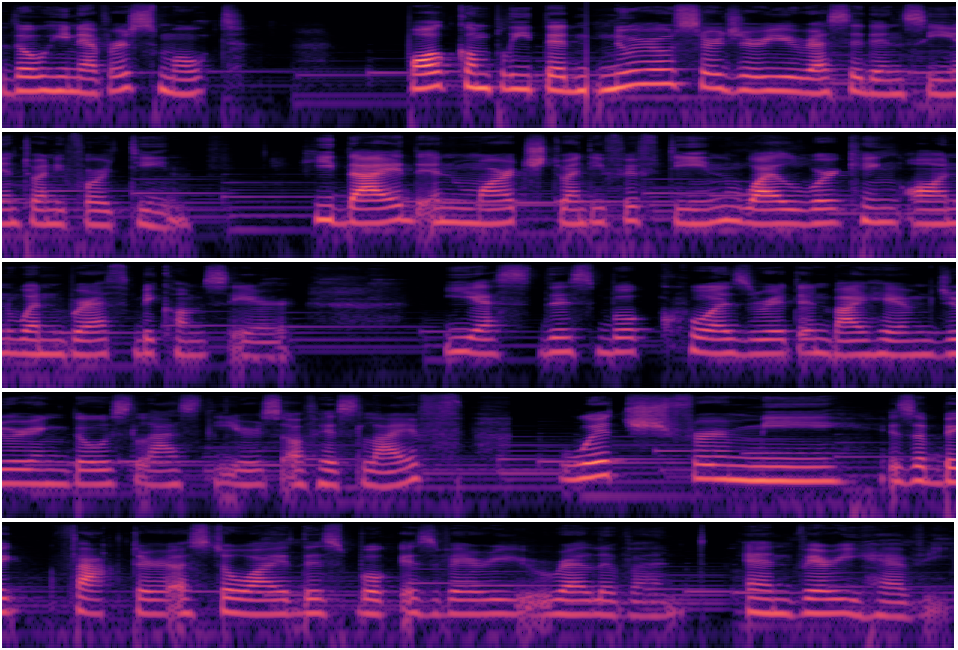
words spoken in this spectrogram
though he never smoked. Paul completed neurosurgery residency in 2014. He died in March 2015 while working on When Breath Becomes Air. Yes, this book was written by him during those last years of his life, which for me is a big factor as to why this book is very relevant and very heavy.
